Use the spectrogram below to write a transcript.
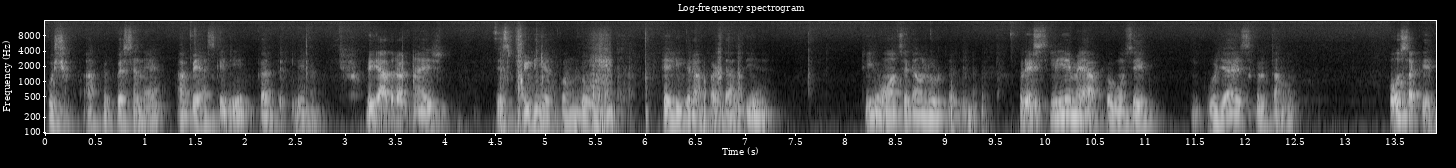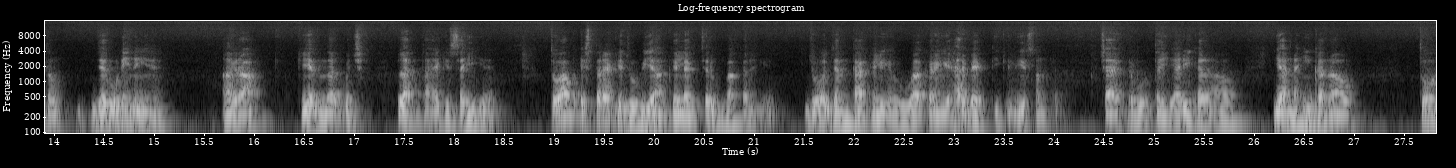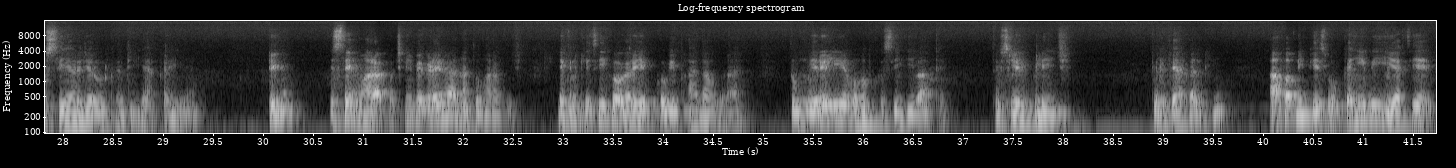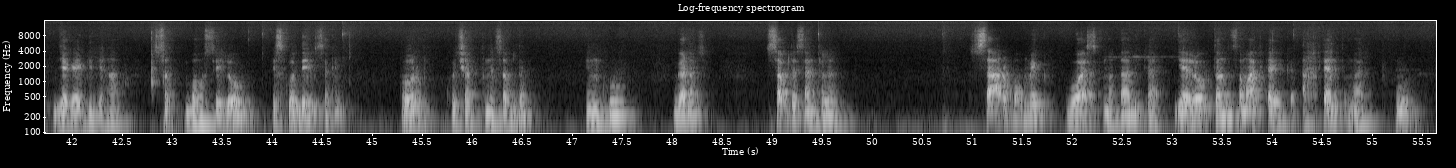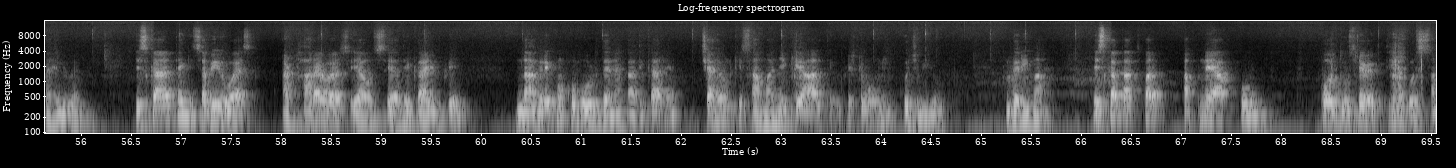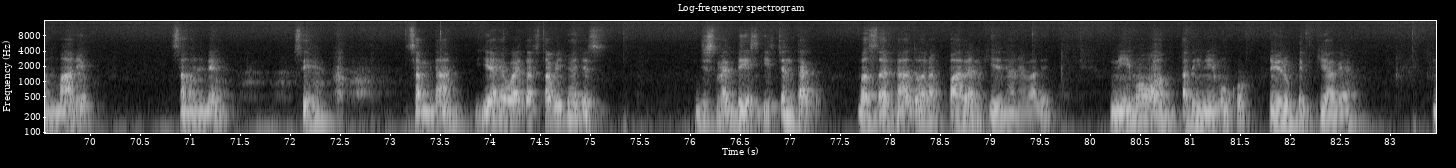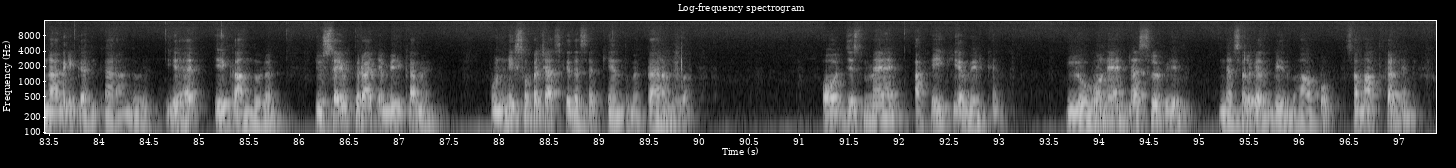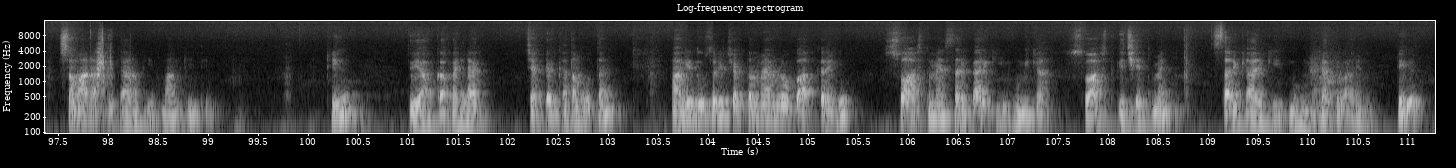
कुछ आपके प्रश्न है, अभ्यास के लिए करते लेना। और याद रखना, इस इस पीडीएफ को हम लोगों ने टेलीग्राम पर डाल दिया है। ठीक है, वहाँ से डाउनलोड कर लेना। और इसलिए मैं आप लोगों से गुजारिश करता हूँ हो सके तो ज़रूरी नहीं है। अगर आपके अंदर कुछ लगता है कि सही है तो आप इस तरह के जो भी आपके लेक्चर हुआ करेंगे, जो जनता के लिए हुआ करेंगे, हर व्यक्ति के लिए सुन चाहे फिर वो तैयारी कर रहा हो या नहीं कर रहा हो तो शेयर ज़रूर कर दिया करिए। ठीक है? इससे हमारा कुछ नहीं बिगड़ेगा, ना तुम्हारा कुछ। लेकिन किसी को अगर एक को भी फ़ायदा हो रहा है तो मेरे लिए बहुत खुशी की बात है। तो इसलिए प्लीज़ कृपया करके आप अपनी फेसबुक कहीं भी ऐसी जगह की जहाँ बहुत से लोग इसको देख सकें और कुछ अपने शब्द इनको गढ़ा शब्द संकलन। सार्वभौमिक वयस्क मताधिकार। यह लोकतंत्र समाज का एक अत्यंत महत्वपूर्ण पहलू है। इसका अर्थ है कि सभी वयस्क 18 वर्ष या उससे अधिक आयु के नागरिकों को वोट देने का अधिकार है, चाहे उनकी सामाजिक या आर्थिक पृष्ठभूमि कुछ भी हो। गरिमा। इसका तात्पर्य अपने आप को और दूसरे व्यक्तियों को सम्मान युक्त समझने से है। संविधान, यह वह दस्तावेज़ है जिस, जिसमें देश की जनता व सरकार द्वारा पालन किए जाने वाले नियमों और अधिनियमों को निरूपित किया गया नागरिक अधिकार आंदोलन, यह एक आंदोलन जो संयुक्त राज्य अमेरिका में 1950 के दशक के अंत में प्रारंभ हुआ और जिसमें अफ्रीकी अमेरिकन लोगों ने नस्ल भेद, नस्लगत भेदभाव को समाप्त करने, समान अधिकारों की मांग की थी। ठीक है? तो ये आपका पहला चैप्टर खत्म होता है। आगे दूसरे चैप्टर में हम लोग बात करेंगे, स्वास्थ्य में सरकार की भूमिका, स्वास्थ्य के क्षेत्र में सरकार की भूमिका के बारे में। ठीक है?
